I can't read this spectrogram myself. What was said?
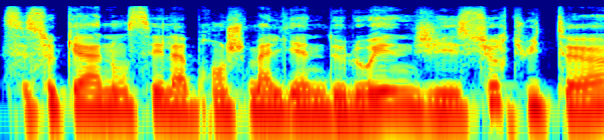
C'est ce qu'a annoncé la branche malienne de l'ONG sur Twitter.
